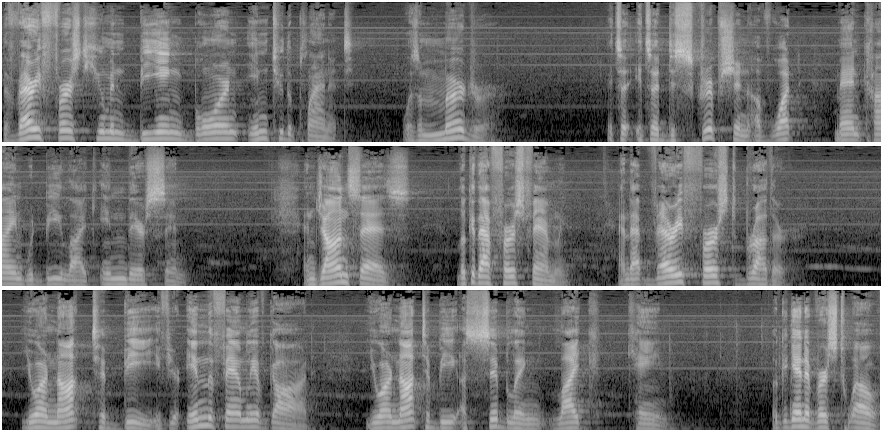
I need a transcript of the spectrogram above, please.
the very first human being born into the planet, was a murderer. It's a, it's a description of what mankind would be like in their sin. And John says, look at that first family and that very first brother you are not to be, if you're in the family of God, you are not to be a sibling like Cain. Look again at verse 12,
